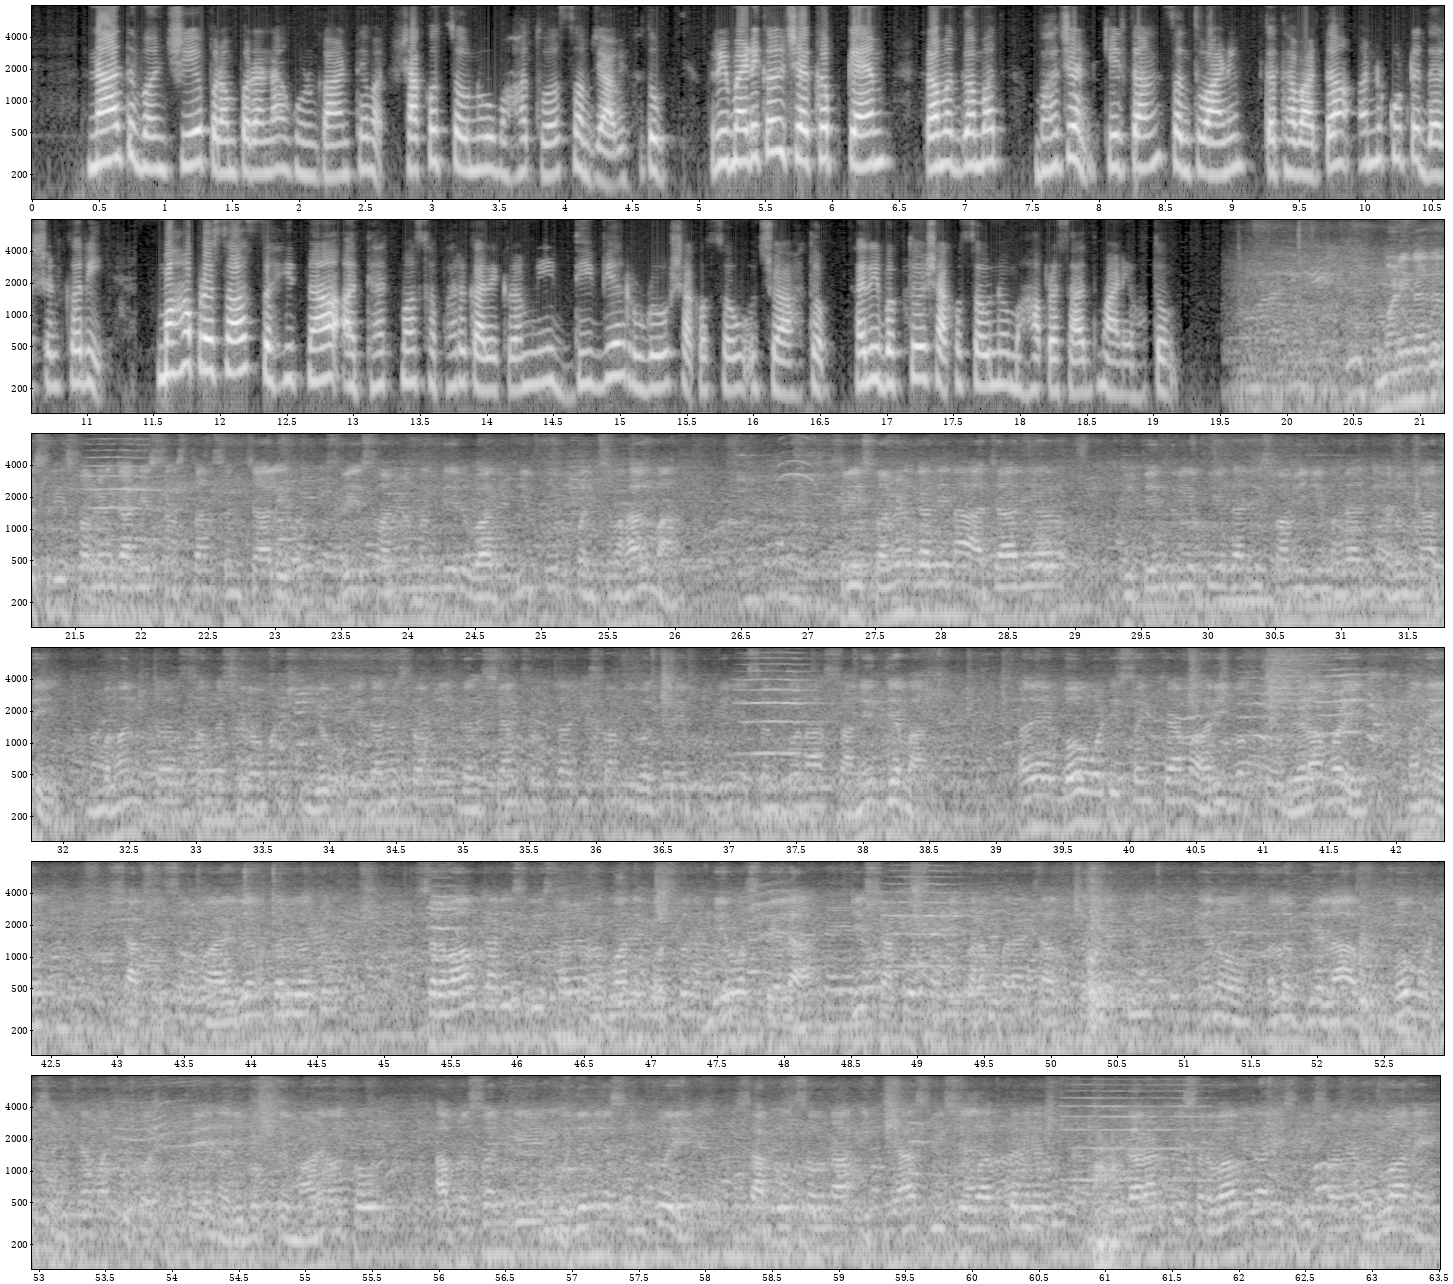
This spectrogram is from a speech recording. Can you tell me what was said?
નાદવંશીય પરંપરાના ગુણગાન તેમજ શાકોત્સવનું મહત્વ સમજાવ્યું હતું. ફ્રી મેડિકલ ચેકઅપ કેમ્પ, રમતગમત, ભજન, કીર્તન, સંતવાણી, કથાવાર્તા, અન્નકૂટ દર્શન કરી મહાપ્રસાદ સહિતના અધ્યાત્મ સફર કાર્યક્રમની દિવ્ય રૂડો શાકોત્સવ ઉજવાયો હતો. હરિભક્તોએ શાકોત્સવનો મહાપ્રસાદ માણ્યો હતો. મણિનગર શ્રી સ્વામિનારાયણ સંસ્થાન સંચાલિત શ્રી સ્વામિનારાયણ મંદિર વાઘજીપુર પંચમહાલમાં શ્રી સ્વામિનારાયણ આચાર્ય જીતેન્દ્રિય પ્રિયદાજી સ્વામીજી મહારાજની અનુજ્ઞાથી મહંત સંત શિરોમણી શ્રી યોગ પ્રિયદાજી સ્વામી, ઘનશ્યામ સ્વરૂપદાજી સ્વામી વગેરે પૂજનીય સંતોના સાનિધ્યમાં અને બહુ મોટી સંખ્યામાં હરિભક્તો ભેળા મળી અને શાકોત્સવનું આયોજન કર્યું હતું. સર્વાવતારી શ્રી સ્વામી ભગવાને બસોને બે વર્ષ પહેલાં જે શાકોત્સવની પરંપરા ચાલુ કરી હતી, એનો અલભ્ય લાભ બહુ મોટી સંખ્યામાં ઉપસ્થિત થઈ અને હરિભક્તોએ માણ્યો હતો. આ પ્રસંગે પૂજનીય સંતોએ શાકોત્સવના ઇતિહાસ વિશે વાત કરી હતી. કારણ કે સર્વાવતારી શ્રી સ્વામી ભગવાને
